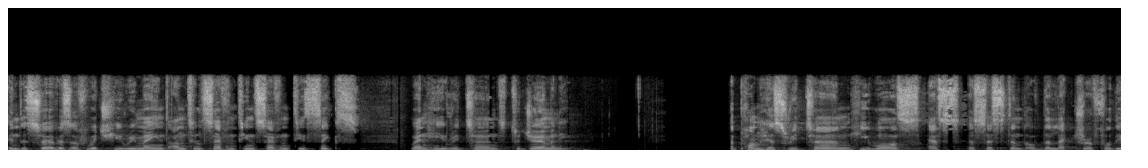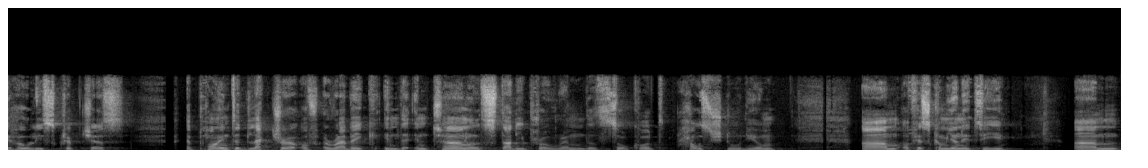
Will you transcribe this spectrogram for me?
in the service of which he remained until 1776, when he returned to Germany. Upon his return, he was, as assistant of the lecturer for the Holy Scriptures, appointed lecturer of Arabic in the internal study program, the so-called Hausstudium, um, of his community, um,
